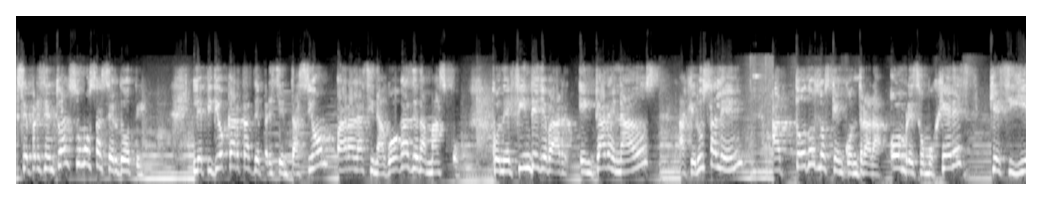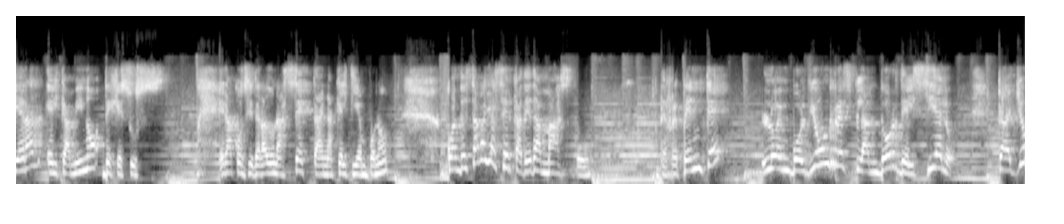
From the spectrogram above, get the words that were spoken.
se presentó al sumo sacerdote, le pidió cartas de presentación para las sinagogas de Damasco, con el fin de llevar encadenados a Jerusalén a todos los que encontrara, hombres o mujeres, que siguieran el camino de Jesús. Era considerado una secta en aquel tiempo, ¿no? Cuando estaba ya cerca de Damasco, de repente lo envolvió un resplandor del cielo, cayó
